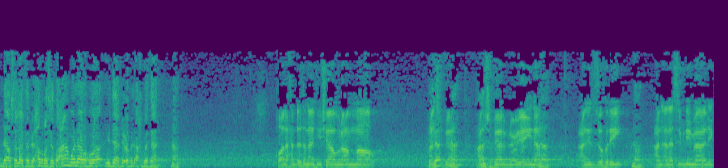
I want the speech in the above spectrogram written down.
لا صلاة بحضرة طعام ولا وهو يدافعه الأخبثان. نعم. قال حدثنا هشام بن عمار عن سفيان نعم. عن سفيان بن عيينة نعم. عن الزهري نعم. عن أنس بن مالك.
